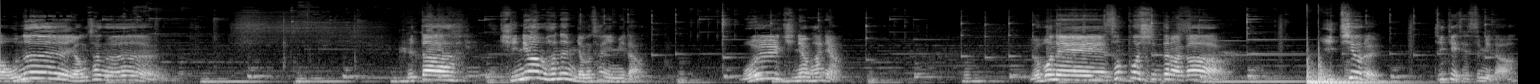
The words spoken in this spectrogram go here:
오늘 영상은 일단 기념하는 영상입니다. 뭘 기념하냐? 요번에 서포 신드라가 2티어를 찍게 됐습니다.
